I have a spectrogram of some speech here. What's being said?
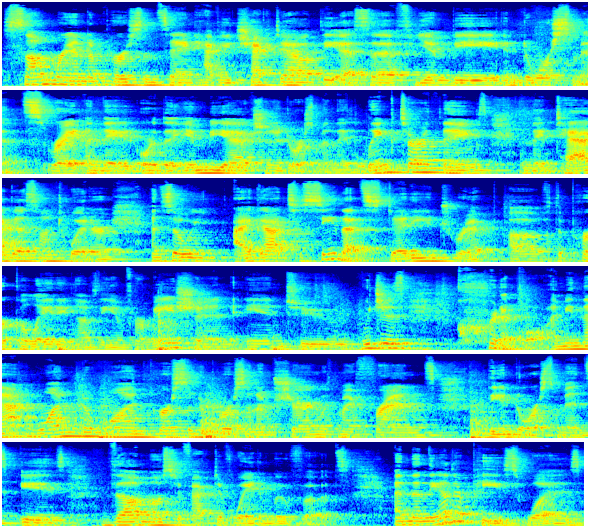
some random person saying, "Have you checked out the SF YIMBY endorsements?" Right, and they or the YIMBY Action endorsement. They link to our things and they tag us on Twitter, and so I got to see that steady drip of the percolating of the information into, which is critical. I mean, that one to one, person to person, I'm sharing with my friends the endorsements is the most effective way to move votes. And then the other piece was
